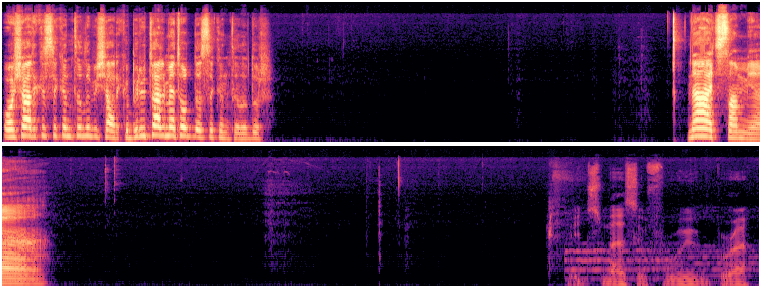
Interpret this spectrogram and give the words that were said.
O şarkı sıkıntılı bir şarkı. Brutal Metod da sıkıntılı dur. Ne açsam ya? It's massive real, bruh.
